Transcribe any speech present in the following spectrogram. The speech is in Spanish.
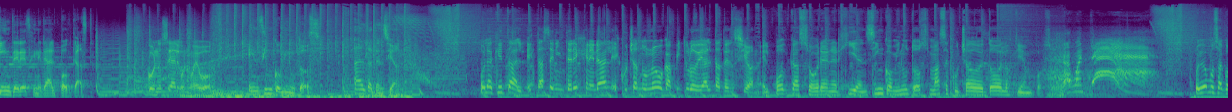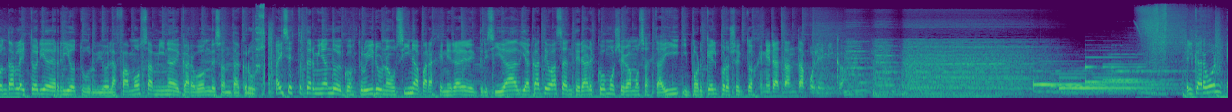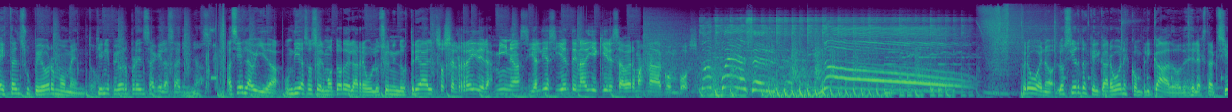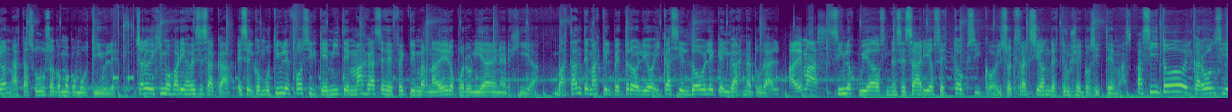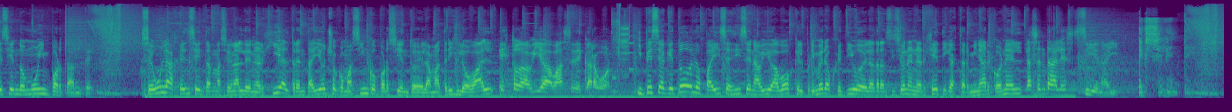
Interés General Podcast. Conoce algo nuevo en 5 minutos. Alta tensión. Hola, ¿qué tal? Estás en Interés General escuchando un nuevo capítulo de Alta Tensión, el podcast sobre energía en 5 minutos más escuchado de todos los tiempos. ¡Aguantá! Hoy vamos a contar la historia de Río Turbio, la famosa mina de carbón de Santa Cruz. Ahí se está terminando de construir una usina para generar electricidad y acá te vas a enterar cómo llegamos hasta ahí y por qué el proyecto genera tanta polémica. El carbón está en su peor momento. Tiene peor prensa que las harinas. Así es la vida. Un día sos el motor de la revolución industrial, sos el rey de las minas y al día siguiente nadie quiere saber más nada con vos. ¡No puede ser! Pero bueno, lo cierto es que el carbón es complicado, desde la extracción hasta su uso como combustible. Ya lo dijimos varias veces acá, es el combustible fósil que emite más gases de efecto invernadero por unidad de energía. Bastante más que el petróleo y casi el doble que el gas natural. Además, sin los cuidados necesarios es tóxico y su extracción destruye ecosistemas. Así todo, el carbón sigue siendo muy importante. Según la Agencia Internacional de Energía, el 38,5% de la matriz global es todavía a base de carbón. Y pese a que todos los países dicen a viva voz que el primer objetivo de la transición energética es terminar con él, las centrales siguen ahí. Excelente.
